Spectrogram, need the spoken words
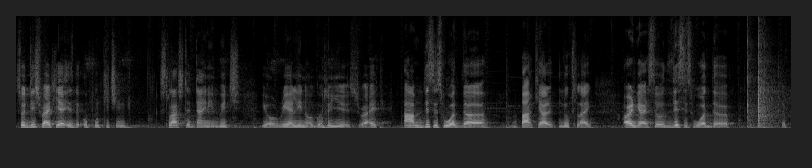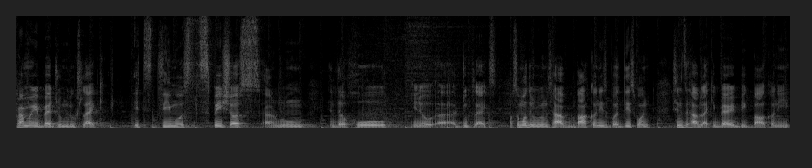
So this right here is the open kitchen slash the dining, which you're really not going to use, right? Um, this is what the backyard looks like. All right, guys, so this is what the, the primary bedroom looks like. It's the most spacious uh, room in the whole, you know, uh, duplex. Some of the rooms have balconies, but this one seems to have like a very big balcony.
